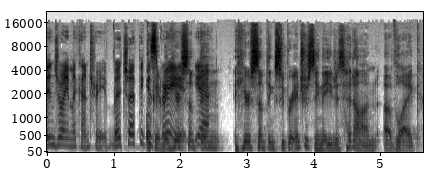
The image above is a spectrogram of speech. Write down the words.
enjoying the country, which I think is great. okay, but here's Yeah. something here's something super interesting that you just hit on of like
